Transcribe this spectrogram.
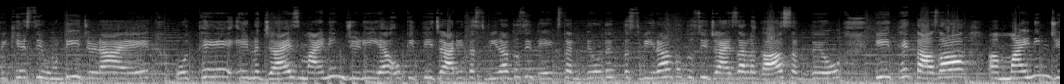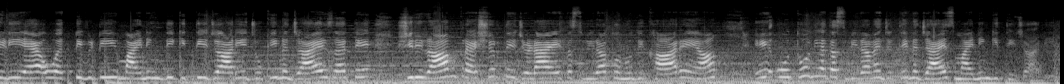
ਵਿਖੇ ਸਿਉਂਟੀ ਜਿਹੜਾ ਹੈ, ਉੱਥੇ ਇਹ ਨਜਾਇਜ਼ ਮਾਈਨਿੰਗ ਜਿਹੜੀ ਆ ਉਹ ਕੀਤੀ ਜਾ ਰਹੀ ਤਸਵੀਰਾਂ ਤੁਸੀਂ ਦੇਖ ਸਕਦੇ ਹੋ ਤੇ ਤਸਵੀਰਾਂ ਤੋਂ ਤੁਸੀਂ ਜਾਇਜ਼ਾ ਲਗਾ ਸਕਦੇ ਹੋ ਕਿ ਇੱਥੇ ਤਾਜ਼ਾ ਮਾਈਨਿੰਗ ਜਿਹੜੀ ਹੈ, ਉਹ ਐਕਟੀਵਿਟੀ ਮਾਈਨਿੰਗ ਦੀ ਕੀਤੀ ਜਾ ਰਹੀ ਹੈ, ਜੋ ਕਿ ਨਜਾਇਜ਼ ਹੈ ਤੇ ਸ਼੍ਰੀ ਰਾਮ ਕ੍ਰੈਸ਼ਰ ਤੇ ਜਿਹੜਾ ਹੈ ਤਸਵੀਰਾਂ ਤੁਹਾਨੂੰ ਦਿਖਾ ਰਹੇ ਹਾਂ, ਇਹ ਉਥੋਂ ਦੀਆਂ ਤਸਵੀਰਾਂ ਨੇ ਜਿੱਥੇ ਨਜਾਇਜ਼ ਮਾਈਨਿੰਗ ਕੀਤੀ ਜਾ ਰਹੀ ਹੈ।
